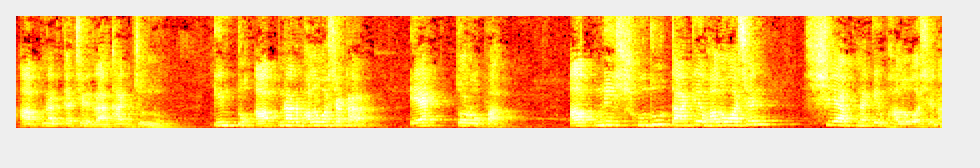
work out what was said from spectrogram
আপনার কাছে রাখার জন্য। কিন্তু আপনার ভালোবাসাটা একতরফা। আপনি শুধু তাকে ভালোবাসেন, সে আপনাকে ভালোবাসে না।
